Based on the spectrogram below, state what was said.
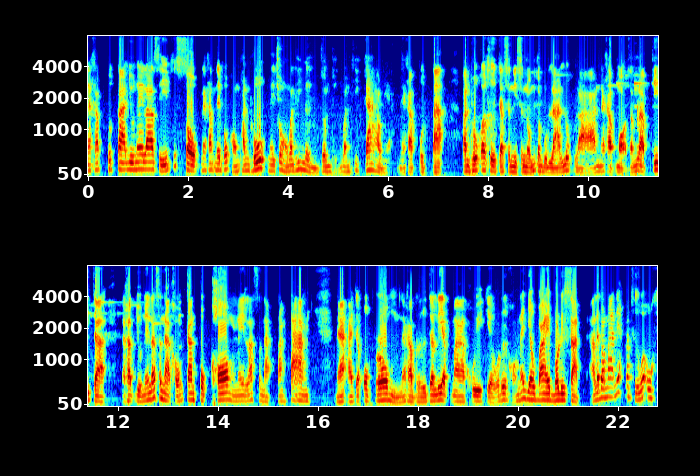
นะครับปุตตะอยู่ในราศีพฤษภนะครับในภพของพันธุในช่วงของวันที่หนึ่งจนถึงวันที่เก้าเนี่ยนะครับปุตตะพันธุก็คือจะสนิทสนมกับบุตรหลานลูกหลานนะครับเหมาะสำหรับที่จะนะครับอยู่ในลักษณะของการปกครองในลักษณะต่างๆนะอาจจะอบรมนะครับหรือจะเรียกมาคุยเกี่ยวเรื่องของนโยบายบริษัทอะไรประมาณนี้ก็ถือว่าโอเค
